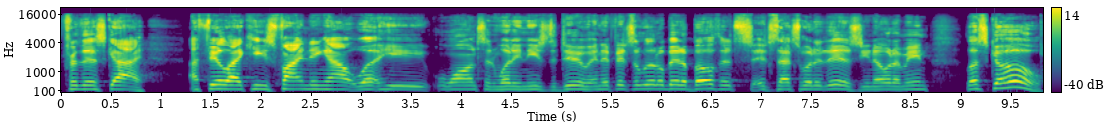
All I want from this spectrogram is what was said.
for this guy. I feel like he's finding out what he wants and what he needs to do. And if it's a little bit of both, it's it's that's what it is. You know what I mean? Let's go.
